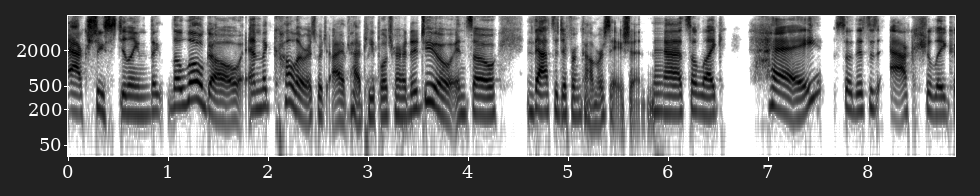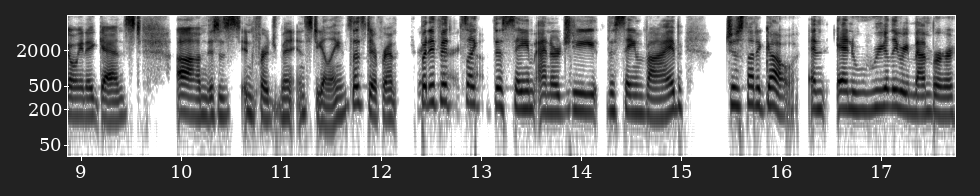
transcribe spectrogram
actually stealing the, the logo and the colors, which I've had people try to do. And so that's a different conversation. That's a like, hey, so this is actually going against um, this is infringement and stealing. So that's different. But if it's like the same energy, the same vibe, just let it go and and really remember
